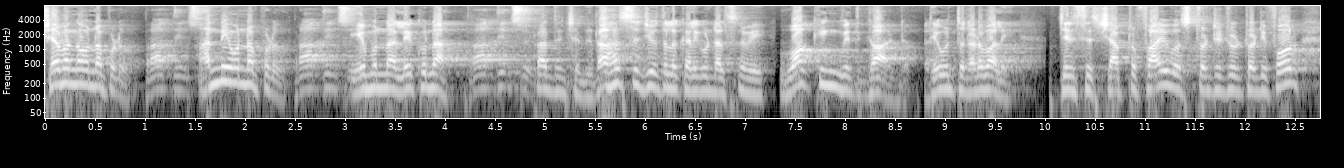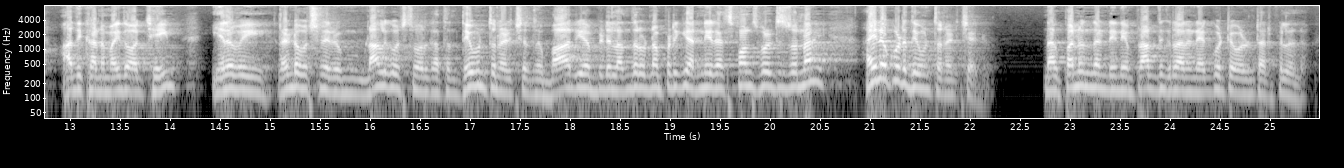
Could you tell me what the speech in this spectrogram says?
క్షేమంగా ఉన్నప్పుడు ప్రార్థించు. అన్నీ ఉన్నప్పుడు ప్రార్థించు. ఏమున్నా లేకున్నా ప్రార్థించు. ప్రార్థించండి. రహస్య జీవితంలో కలిగి ఉండాల్సినవి వాకింగ్ విత్ గాడ్ దేవునితో నడవాలి. Genesis chapter five verse twenty two twenty four ఆది కాండం ఐదో అధ్యాయం ఇరవై రెండవ వచ్చిన ఇరవై నాలుగో వచ్చిన వరకు అతను దేవునితో నడిచాడు భార్య బిడ్డలు అందరూ ఉన్నప్పటికీ అన్ని రెస్పాన్సిబిలిటీస్ ఉన్నాయి. అయినా కూడా దేవునితో నడిచాడు. నాకు పని ఉందండి నేను ప్రార్థనకు రానని ఎగ్గొట్టేవాళ్ళు ఉంటారు పిల్లలు.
